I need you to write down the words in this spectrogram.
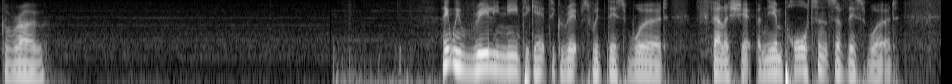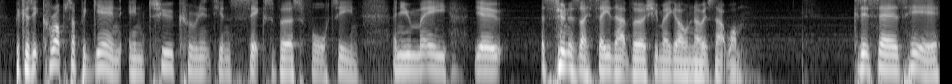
grow. I think we really need to get to grips with this word fellowship and the importance of this word because it crops up again in 2 Corinthians 6 verse 14 and you may you as soon as I say that verse you may go oh no it's that one because it says here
